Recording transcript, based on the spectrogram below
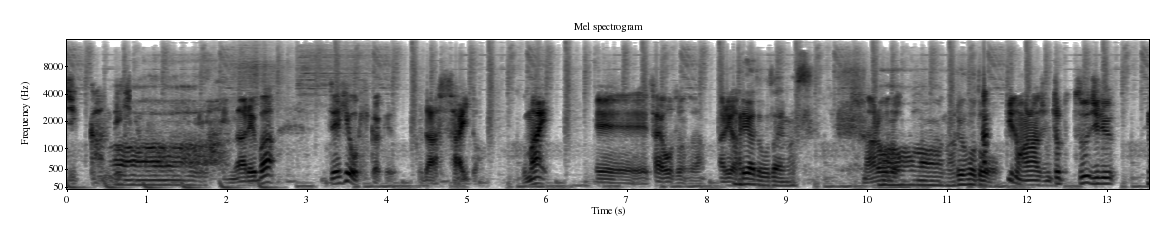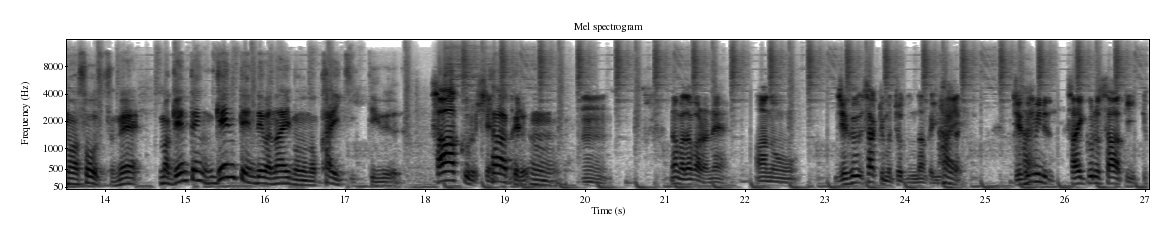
実感できた。あ点があれば、ぜひお聞きかけくださいと。うまいえー、再放送さん、ありがとあありがとうございます。う。なるほど。ああ、なるほさどっ。きの話にちょっと通じる、まあそうですね。まあ原点、原点ではないものの回帰っていうサークルしてる、サークル。うん。うん。なんかだからね、あの、ジェフ、さっきもちょっとなんか言った、はい。ジェフ・ミルズ、サイクルサーティって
